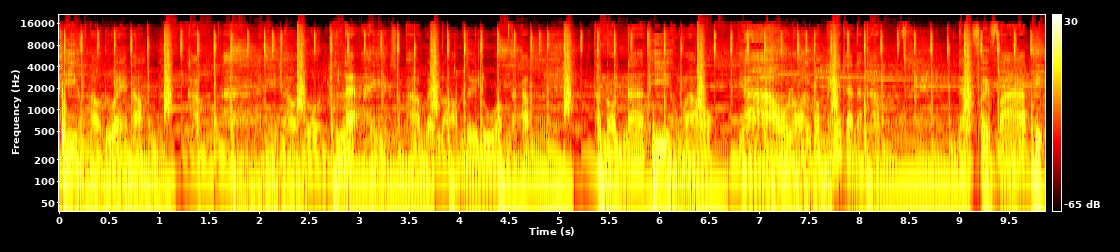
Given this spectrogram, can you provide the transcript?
ที่ของเราด้วยเนาะครับอ่าอันนี้เราโดนขึ้นและให้เห็นสภาพแวดล้อมโดยรวมนะครับ ถนนหน้าที่ของเรายาวร้อยกว่าเมตรนะครับ แล้วไฟฟ้าติด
